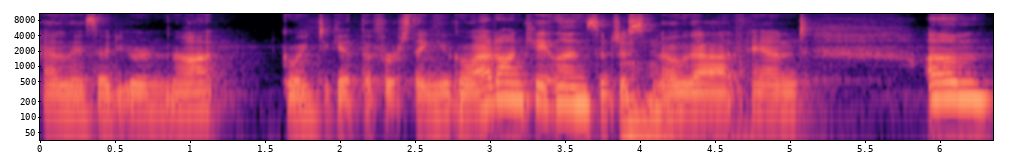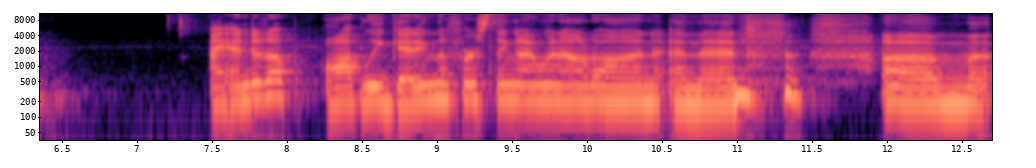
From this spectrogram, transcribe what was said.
and they said you're not going to get the first thing you go out on, Kaitlyn. So just mm-hmm. know that. And um, I ended up oddly getting the first thing I went out on, and then Um,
